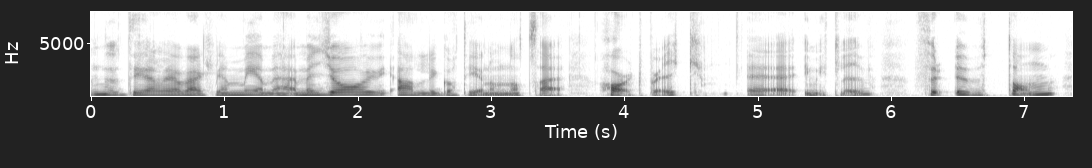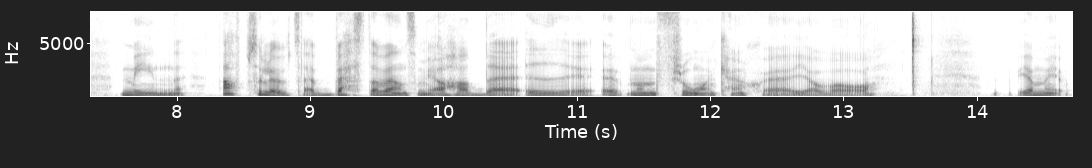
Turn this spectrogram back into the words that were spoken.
nu delar jag verkligen med mig här. Men jag har ju aldrig gått igenom något så här heartbreak eh, i mitt liv. Förutom min absolut så bästa vän som jag hade i, eh, från kanske jag var ja, men jag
